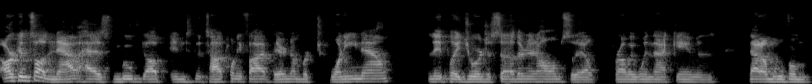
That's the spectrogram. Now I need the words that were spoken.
Arkansas now has moved up into the top 25. They're number 20 now. They play Georgia Southern at home, so they'll probably win that game, and that'll move them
